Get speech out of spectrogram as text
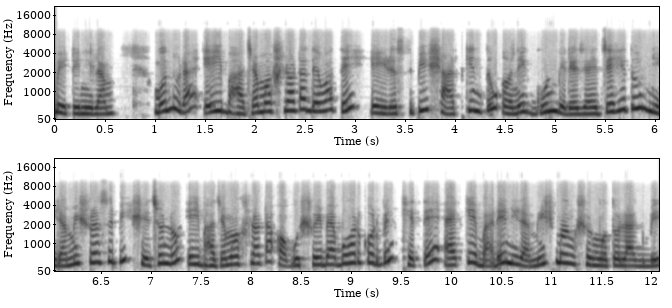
বেটে নিলাম। বন্ধুরা, এই ভাজা মশলাটা দেওয়াতে এই রেসিপির স্বাদ কিন্তু অনেক গুণ বেড়ে যায়। যেহেতু নিরামিষ রেসিপি সেজন্য এই ভাজা মশলাটা অবশ্যই ব্যবহার করবেন, খেতে একেবারে নিরামিষ মাংসর মতো লাগবে।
